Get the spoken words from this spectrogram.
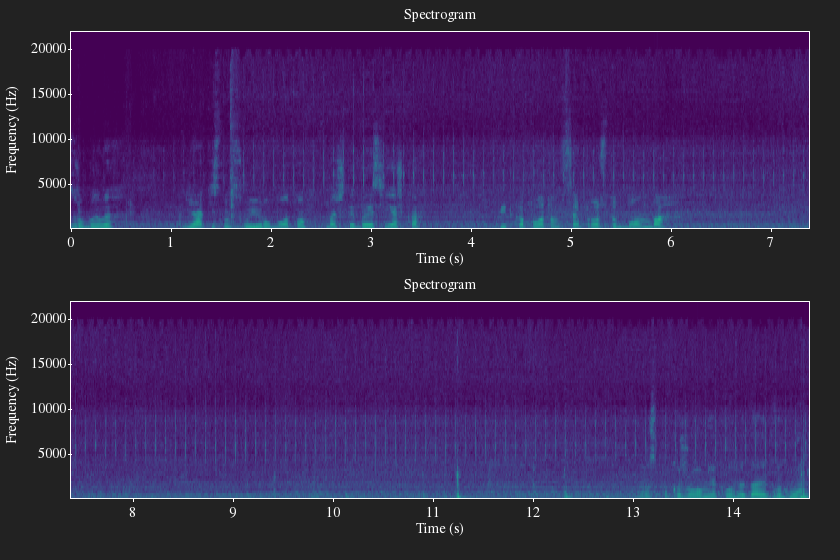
зробили якісно свою роботу. Бачите, БСЄшка, під капотом все просто бомба. Зараз покажу вам, як виглядає двигун.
